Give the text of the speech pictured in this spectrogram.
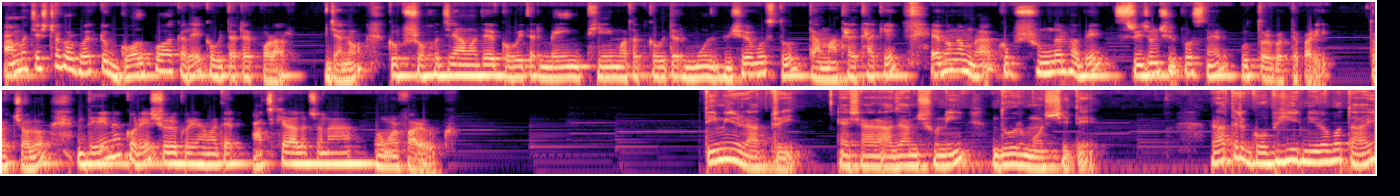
আমরা চেষ্টা করব একটু গল্প আকারে কবিতাটা পড়ার। যেন খুব সহজে আমাদের কবিতার মেইন থিম অর্থাৎ কবিতার মূল বিষয়বস্তু তা মাথায় থাকে এবং আমরা খুব সুন্দরভাবে সৃজনশীল প্রশ্নের উত্তর করতে পারি। তো চলো দেরি না করে শুরু করি আমাদের আজকের আলোচনা, ওমর ফারুক। তিমির রাত্রি, এশার আজান শুনি দূর মসজিদে। রাতের গভীর নীরবতায়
